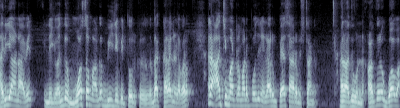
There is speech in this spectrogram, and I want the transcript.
ஹரியானாவில் இன்றைக்கி வந்து மோசமாக பிஜேபி தோற்கிறது தான் கள நிலவரம். ஆனால் ஆட்சி மாற்றம் வரப்போகுதுன்னு எல்லாரும் பேச ஆரம்பிச்சிட்டாங்க. அதனால் அது ஒன்று அடுத்தது கோவா.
